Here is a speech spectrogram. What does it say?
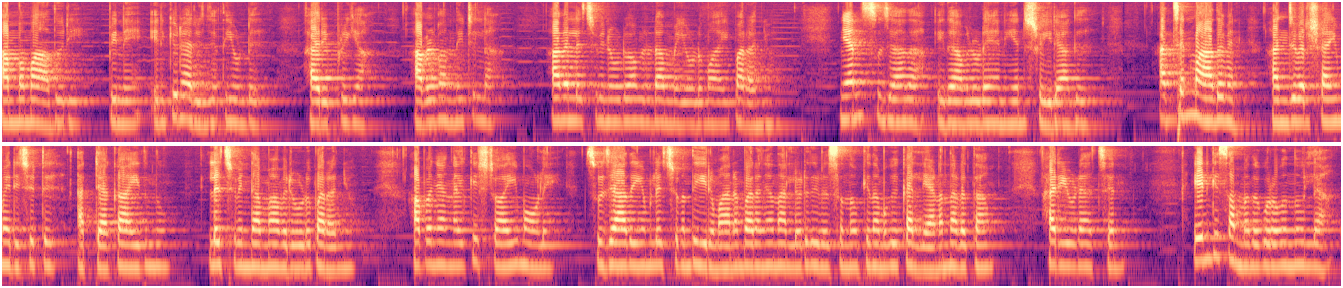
അമ്മ മാധുരി. പിന്നെ എനിക്കൊരു അരുഞ്ചത്തിയുണ്ട് ഹരിപ്രിയ അവൾ വന്നിട്ടില്ല. അവൻ ലച്ചുവിനോടും അവളുടെ അമ്മയോടുമായി പറഞ്ഞു ഞാൻ സുജാത ഇത് അവളുടെ അനിയൻ ശ്രീരാഗ്. അച്ഛൻ മാധവൻ അഞ്ചു വർഷമായി മരിച്ചിട്ട് അറ്റാക്കായിരുന്നു ലച്ചുവിന്റെ അമ്മ അവരോട് പറഞ്ഞു അപ്പോൾ ഞങ്ങൾക്ക് ഇഷ്ടമായി മോളെ. സുജാതയും ലച്ചുവും തീരുമാനം പറഞ്ഞ നല്ലൊരു ദിവസം നോക്കി നമുക്ക് കല്യാണം നടത്താം. ഹരിയുടെ അച്ഛൻ എനിക്ക് സമ്മതക്കുറവൊന്നുമില്ല.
